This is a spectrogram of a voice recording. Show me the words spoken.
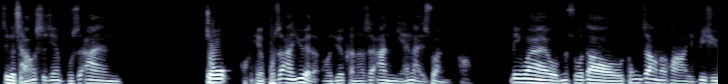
这个长时间不是按周，也不是按月的，我觉得可能是按年来算的啊。另外，我们说到通胀的话，也必须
